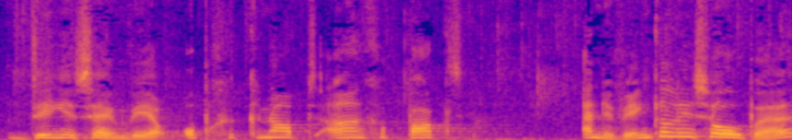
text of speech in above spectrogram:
Dingen zijn weer opgeknapt, aangepakt. En de winkel is open, hè?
